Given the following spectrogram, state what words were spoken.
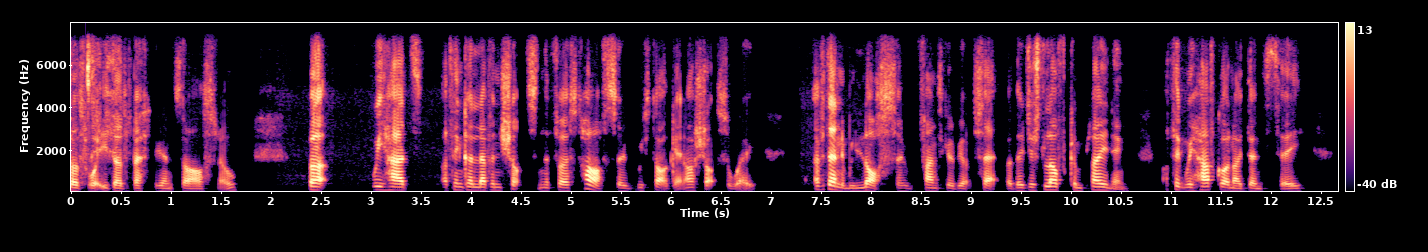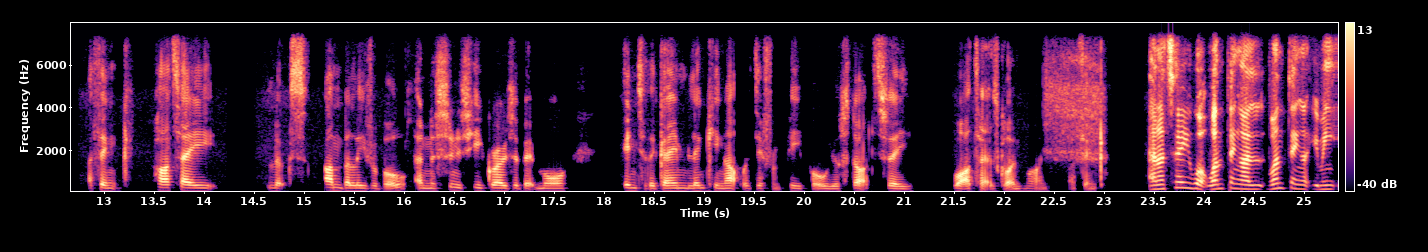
does what he does best against Arsenal. But we had, I think, 11 shots in the first half. So we started getting our shots away. Evidently, we lost, so fans are going to be upset. But they just love complaining. I think we have got an identity. I think Partey looks unbelievable. And as soon as he grows a bit more into the game, linking up with different people, you'll start to see what Arteta's got in mind. I think. And I tell you what, one thing I one thing I mean,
